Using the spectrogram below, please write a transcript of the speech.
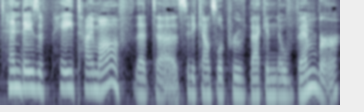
10 days of paid time off that uh, City Council approved back in November.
